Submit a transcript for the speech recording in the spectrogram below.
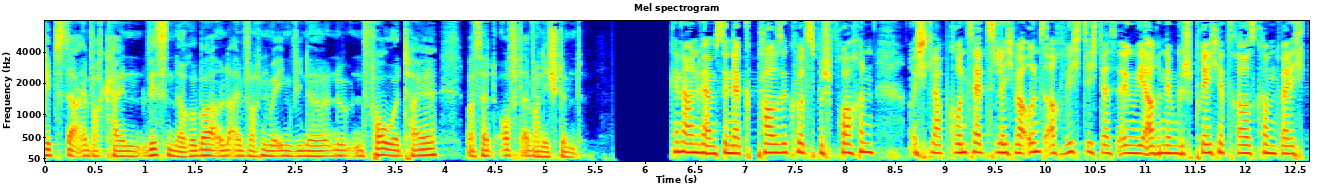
gibt es da einfach kein Wissen darüber und einfach nur irgendwie eine, eine, ein Vorurteil, was halt oft einfach nicht stimmt. Genau, und wir haben es in der Pause kurz besprochen. Ich glaube, grundsätzlich war uns auch wichtig, dass irgendwie auch in dem Gespräch jetzt rauskommt, weil ich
